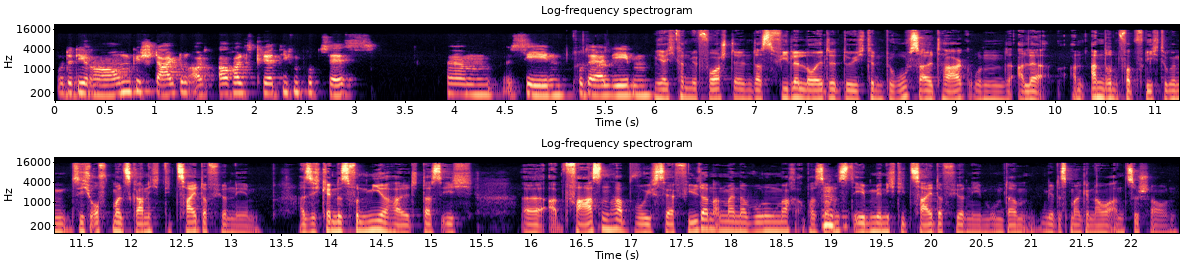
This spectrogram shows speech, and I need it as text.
oder die Raumgestaltung auch als kreativen Prozess ähm, sehen oder erleben. Ja, ich kann mir vorstellen, dass viele Leute durch den Berufsalltag und alle an anderen Verpflichtungen sich oftmals gar nicht die Zeit dafür nehmen. Also ich kenne das von mir halt, dass ich äh, Phasen habe, wo ich sehr viel dann an meiner Wohnung mache, aber sonst mhm. eben mir nicht die Zeit dafür nehmen, um da, mir das mal genauer anzuschauen.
